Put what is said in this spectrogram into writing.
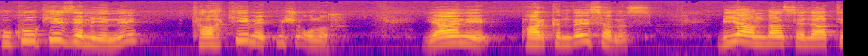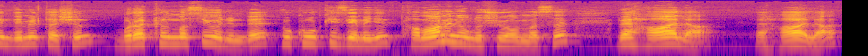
hukuki zeminini tahkim etmiş olur. Yani farkındaysanız bir yandan Selahattin Demirtaş'ın bırakılması yönünde hukuki zeminin tamamen oluşuyor olması ve hala ve hala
